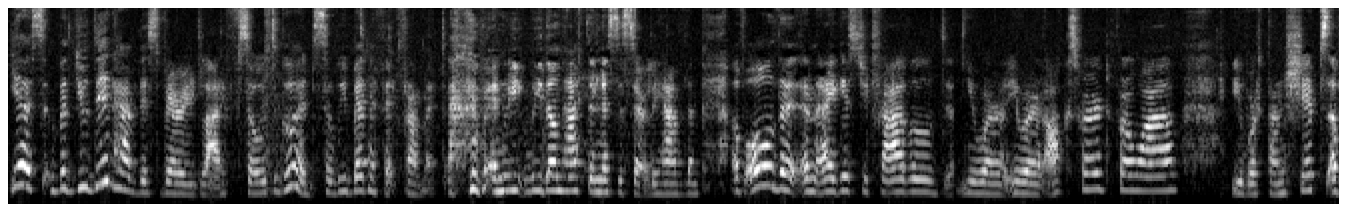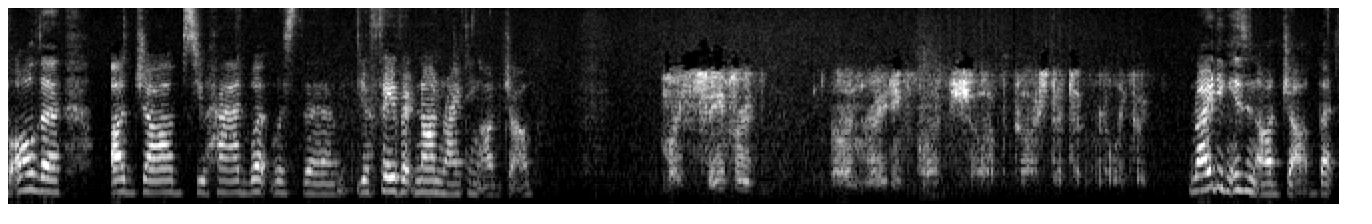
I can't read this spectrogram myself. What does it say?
yes, but you did have this varied life, so it's good. So we benefit from it, and we, we don't have to necessarily have them. Of all the, and I guess you traveled. You were you were at Oxford for a while. You worked on ships. Of all the odd jobs you had, what was the your favorite non-writing odd job? My favorite non-writing odd job. Gosh, that's a really good Writing is an odd job, but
